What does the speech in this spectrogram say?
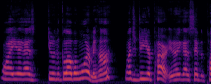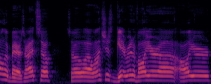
why are you guys doing the global warming, huh? Why don't you do your part? You know, you gotta save the polar bears, all right? So so uh, why don't you just get rid of all your uh, all your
